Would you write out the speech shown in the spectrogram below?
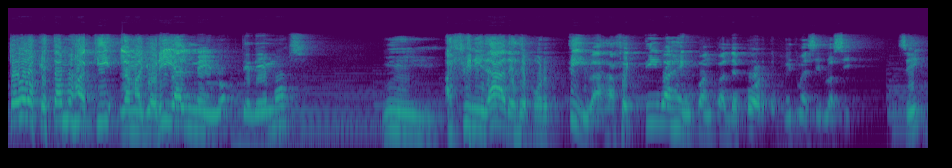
Todos los que estamos aquí, la mayoría al menos, tenemos Mm, afinidades deportivas, afectivas en cuanto al deporte, permítame decirlo así. ¿Sí?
